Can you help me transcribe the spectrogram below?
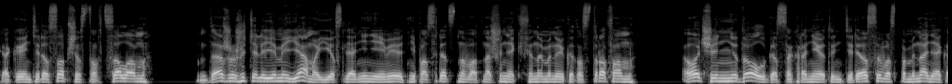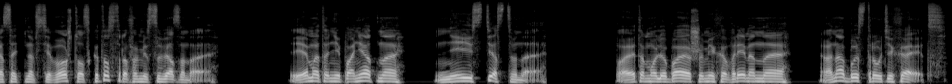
Как и интерес общества в целом, даже жители Юмиямы, если они не имеют непосредственного отношения к феномену и катастрофам, очень недолго сохраняют интерес и воспоминания касательно всего, что с катастрофами связано. Им это непонятно, неестественно. Поэтому любая шумиха временная, она быстро утихает.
